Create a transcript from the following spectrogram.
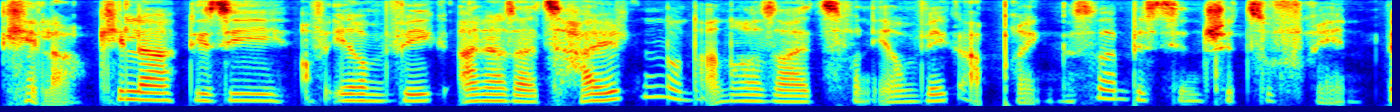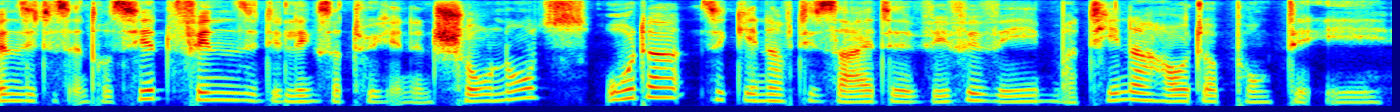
Killer. Killer, die sie auf ihrem Weg einerseits halten und andererseits von ihrem Weg abbringen. Das ist ein bisschen schizophren. Wenn Sie das interessiert, finden Sie die Links natürlich in den Show Notes oder Sie gehen auf die Seite www.martinahauter.de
